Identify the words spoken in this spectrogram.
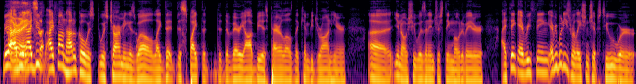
But yeah, I mean, Alright, I do. so- I found Haruko was was charming as well. Like, d- despite the, the the very obvious parallels that can be drawn here, uh, you know, she was an interesting motivator. I think everything, everybody's relationships too were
